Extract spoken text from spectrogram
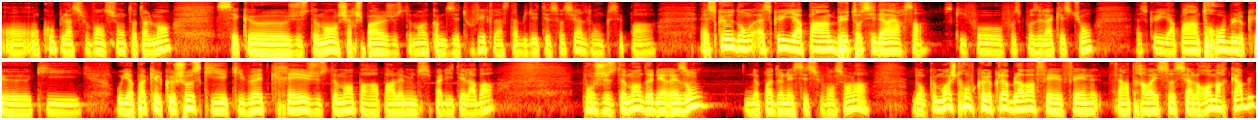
on, coupe la subvention totalement. C'est que justement, on cherche pas justement, comme disait Toufik, la stabilité sociale. Donc c'est pas. Est-ce que donc est-ce qu'il n'y a pas un but aussi derrière ça? Ce qu'il faut, faut se poser la question. Est-ce qu'il n'y a pas un trouble que qui où il n'y a pas quelque chose qui qui veut être créé justement par par la municipalité là-bas pour justement donner raison ne pas donner ces subventions-là. Donc moi, je trouve que le club là-bas fait, fait, fait, un travail social remarquable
